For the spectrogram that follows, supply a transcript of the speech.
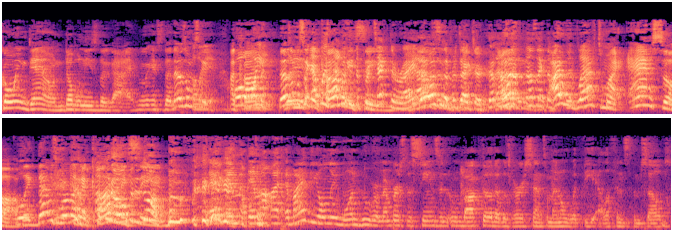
Going down, double knees the guy who answered that. That was almost Oh, like yeah. a Oh, comedy. wait. that was almost Wait, like a that was- that comedy was the scene. Protector, right? That, That wasn't the protector. that That, was- was, that was like the- I laughed my ass off. like that was more like a comedy scene. am, am I, am I the only one who remembers the scenes in Ong-Bak though that was very sentimental with the elephants themselves?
